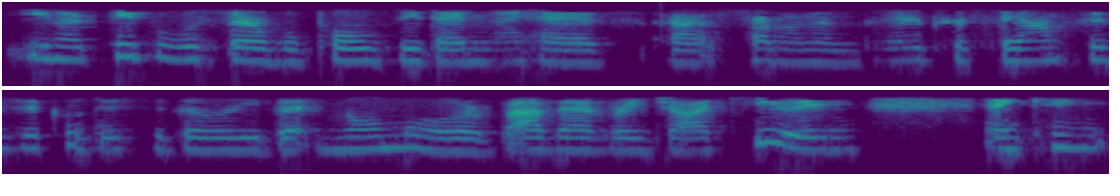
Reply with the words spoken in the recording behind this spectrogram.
you know, people with cerebral palsy, they may have, uh, some of them profound physical disability, but normal or above average IQ and, and can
